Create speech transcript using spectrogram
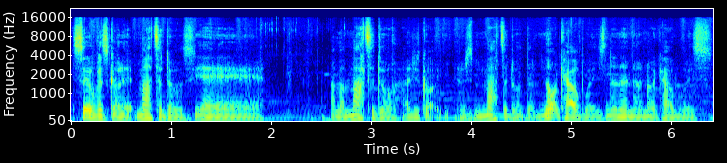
Silver's got it. Matadors. Yeah, yeah, yeah. I'm a matador. I just got I just matador them. Not cowboys. No, no, no, not cowboys.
